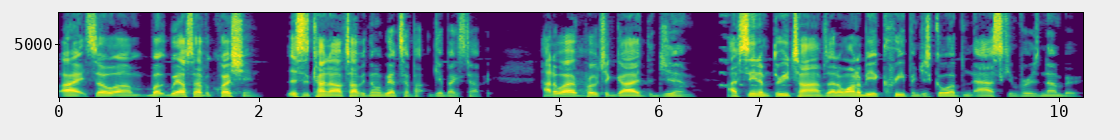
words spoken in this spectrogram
All right. So, um, but we also have a question. This is kind of off topic. Then we got to get back to topic. How do I approach a guy at the gym? I've seen him three times. I don't want to be a creep and just go up and ask him for his number.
